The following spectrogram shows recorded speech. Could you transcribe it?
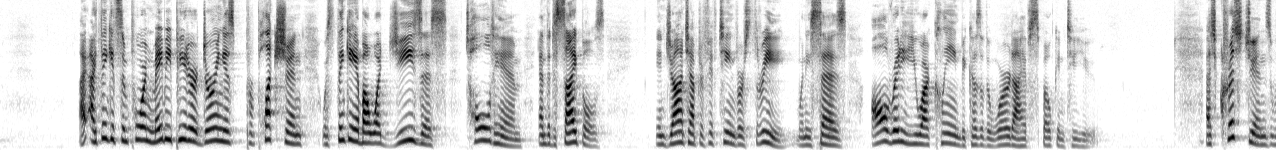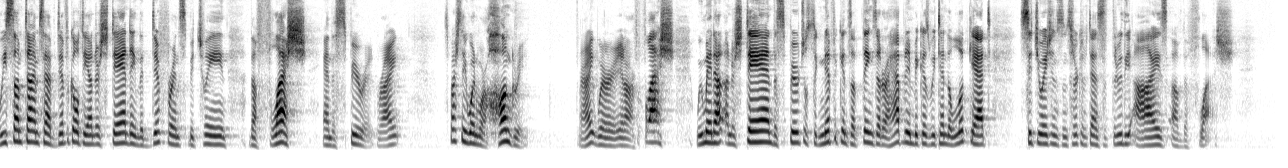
I, I think it's important. Maybe Peter, during his perplexion, was thinking about what Jesus told him and the disciples in John chapter 15, verse 3, when he says, Already you are clean because of the word I have spoken to you. As Christians, we sometimes have difficulty understanding the difference between the flesh and the spirit, right? Especially when we're hungry right? We're in our flesh. We may not understand the spiritual significance of things that are happening because we tend to look at situations and circumstances through the eyes of the flesh,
